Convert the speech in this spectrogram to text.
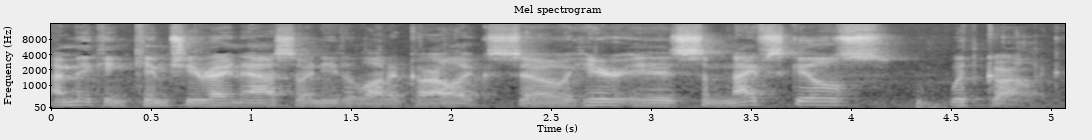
I'm making kimchi right now, so I need a lot of garlic. So here is some knife skills with garlic.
